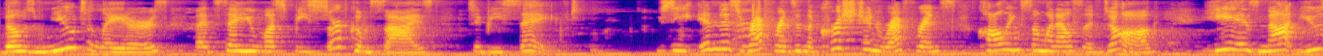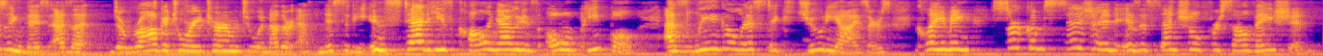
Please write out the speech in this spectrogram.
those mutilators that say you must be circumcised to be saved. You see, in this reference, in the Christian reference, calling someone else a dog, he is not using this as a derogatory term to another ethnicity. Instead, he's calling out his own people as legalistic Judaizers, claiming circumcision is essential for salvation.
